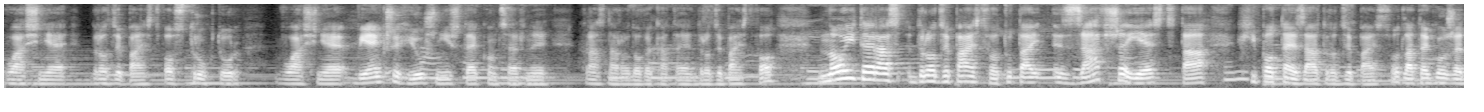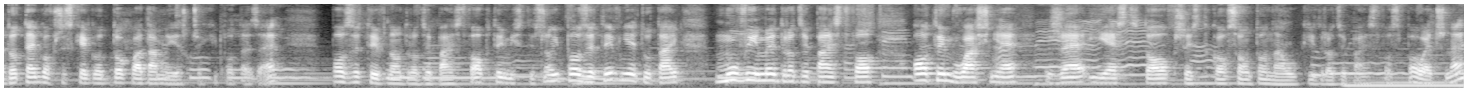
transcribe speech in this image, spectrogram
właśnie, drodzy Państwo, struktur właśnie większych już niż te koncerny transnarodowe KTN, drodzy Państwo. No i teraz, drodzy Państwo, tutaj zawsze jest ta hipoteza, drodzy Państwo, dlatego że do tego wszystkiego dokładamy jeszcze hipotezę pozytywną, drodzy Państwo, optymistyczną i pozytywnie tutaj mówimy, drodzy Państwo, o tym właśnie, że jest to wszystko, są to nauki, drodzy Państwo, społeczne.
